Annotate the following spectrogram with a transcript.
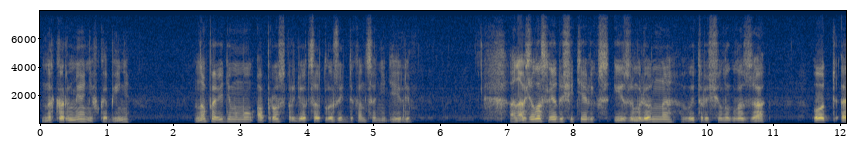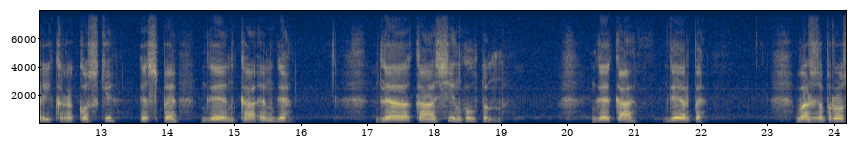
на корме, а не в кабине, но, по-видимому, опрос придется отложить до конца недели. Она взяла следующий телекс и изумленно вытаращила глаза. От Рик Ракоски, СП ГНК-НГ. Для К. Синглтон. ГК ГРП. Ваш запрос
